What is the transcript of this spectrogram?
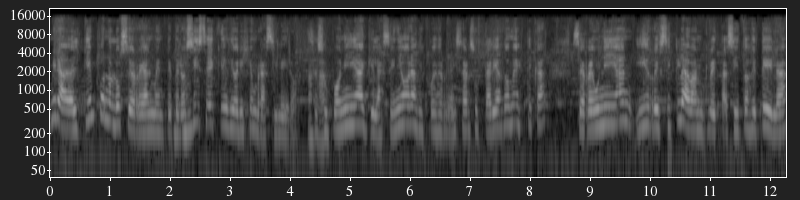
Mira, el tiempo no lo sé realmente, pero sí sé que es de origen brasilero. Se suponía que las señoras, después de realizar sus tareas domésticas, se reunían y reciclaban retacitos de tela,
